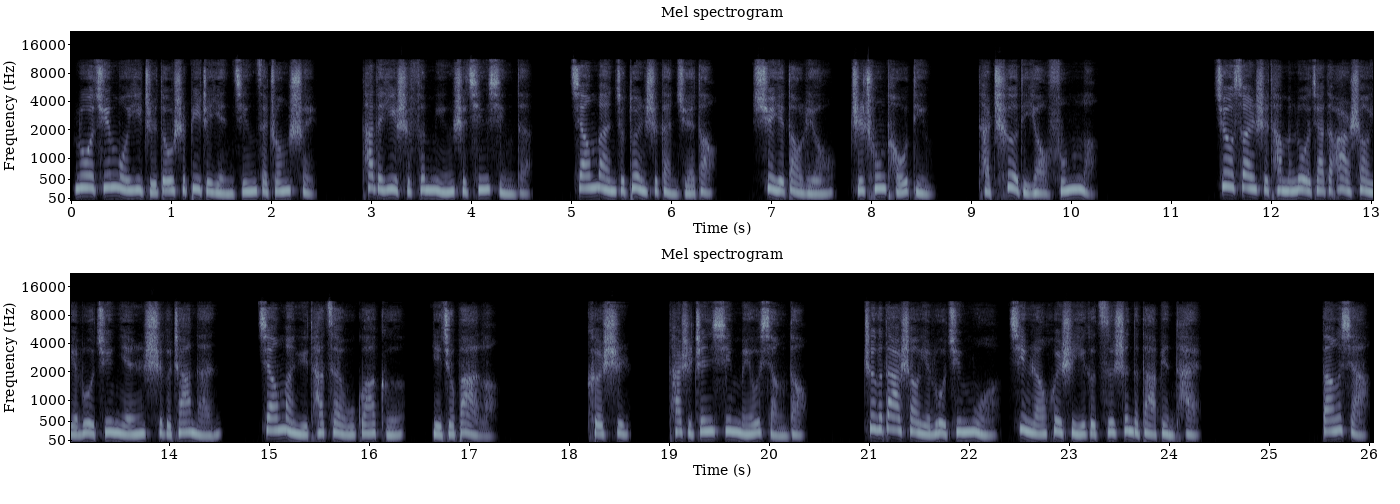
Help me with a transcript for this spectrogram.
骆君莫一直都是闭着眼睛在装睡，他的意识分明是清醒的。江曼就顿时感觉到血液倒流，直冲头顶，他彻底要疯了。就算是他们骆家的二少爷骆君年是个渣男，江曼与他再无瓜葛也就罢了，可是他是真心没有想到，这个大少爷骆君莫竟然会是一个资深的大变态。当下，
